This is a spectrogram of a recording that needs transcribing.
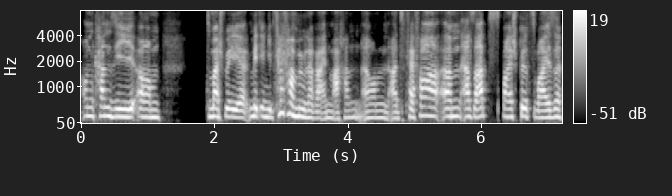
und kann sie ähm, zum Beispiel mit in die Pfeffermühle reinmachen, ähm, als Pfefferersatz beispielsweise.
